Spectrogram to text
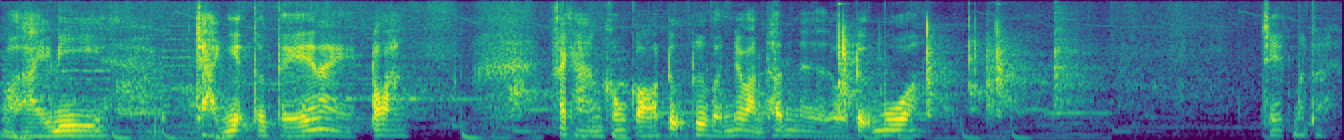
và này đi trải nghiệm thực tế này, toang. Khách hàng không có tự tư vấn cho bản thân này rồi tự mua. Chết mất rồi.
